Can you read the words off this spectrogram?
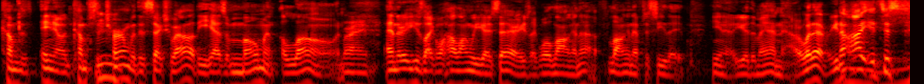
comes you know comes to mm. term with his sexuality, he has a moment alone, Right. And he's like, "Well, how long were you guys there?" He's like, "Well, long enough, long enough to see that you know you're the man now, or whatever." You know, I, it's just,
